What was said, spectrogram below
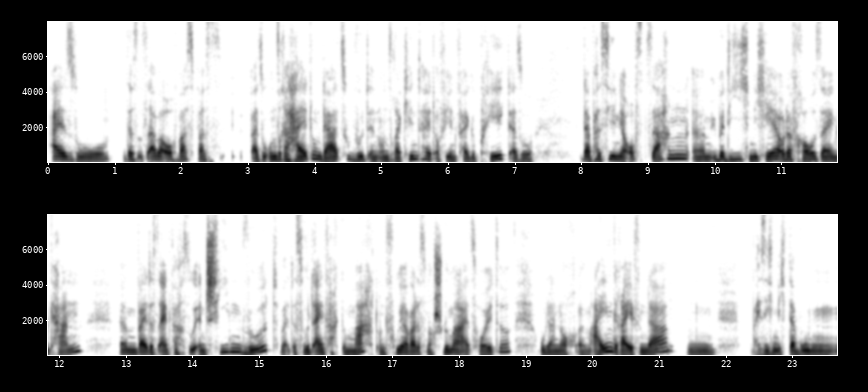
Also das ist aber auch was, was, also unsere Haltung dazu wird in unserer Kindheit auf jeden Fall geprägt. Also da passieren ja oft Sachen, ähm, über die ich nicht Herr oder Frau sein kann, ähm, weil das einfach so entschieden wird, weil das wird einfach gemacht und früher war das noch schlimmer als heute oder noch ähm, eingreifender. Hm, weiß ich nicht, da wurden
